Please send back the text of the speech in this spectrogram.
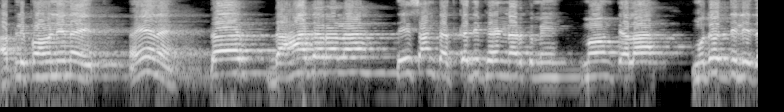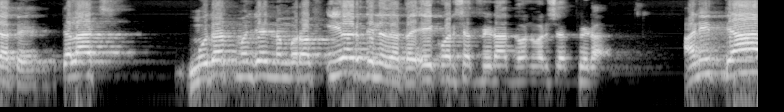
आपली पाहुणे नाहीत. हे नाही तर दहा हजाराला ते सांगतात कधी फेडणार तुम्ही? मग त्याला मुदत दिली जाते. त्यालाच मुदत म्हणजे नंबर ऑफ इयर दिलं जातं. एक वर्षात फेडा दोन वर्षात फेडा. आणि त्या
